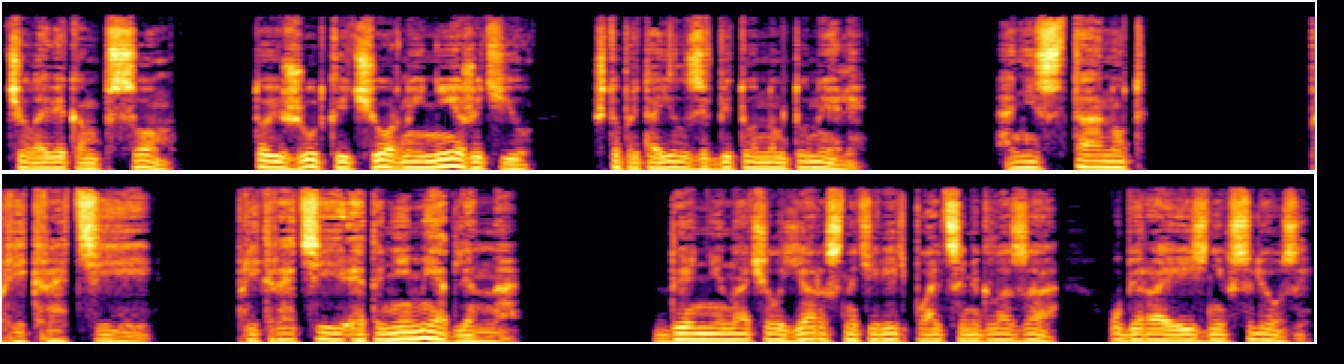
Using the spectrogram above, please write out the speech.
человеком-псом, той жуткой черной нежитью, что притаилась в бетонном туннеле. Они станут... Прекрати, прекрати это немедленно. Дэнни начал яростно тереть пальцами глаза, убирая из них слезы.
